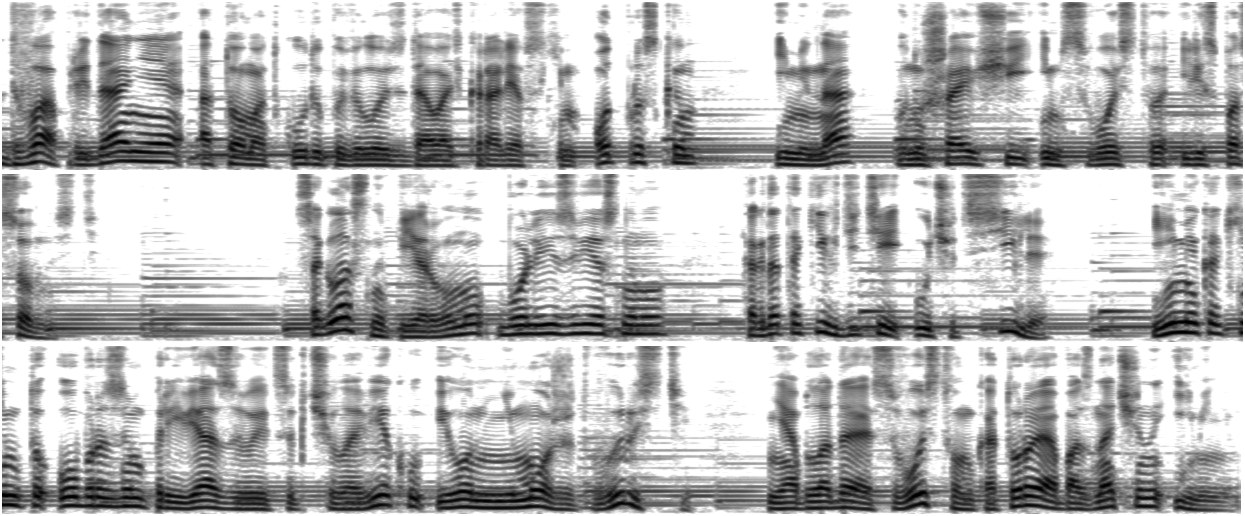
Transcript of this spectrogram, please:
два предания о том, откуда повелось давать королевским отпрыскам имена, внушающие им свойства или способности. Согласно первому, более известному, когда таких детей учат силе, имя каким-то образом привязывается к человеку, и он не может вырасти, не обладая свойством, которое обозначено именем.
